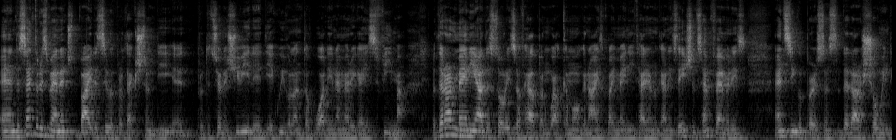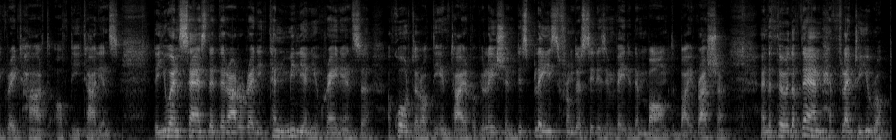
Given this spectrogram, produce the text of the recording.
And the center is managed by the Civil Protection, the uh, Protezione Civile, the equivalent of what in America is FEMA. But there are many other stories of help and welcome organized by many Italian organizations and families and single persons that are showing the great heart of the Italians. The UN says that there are already 10 million Ukrainians, uh, a quarter of the entire population, displaced from their cities invaded and bombed by Russia, and a third of them have fled to Europe.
